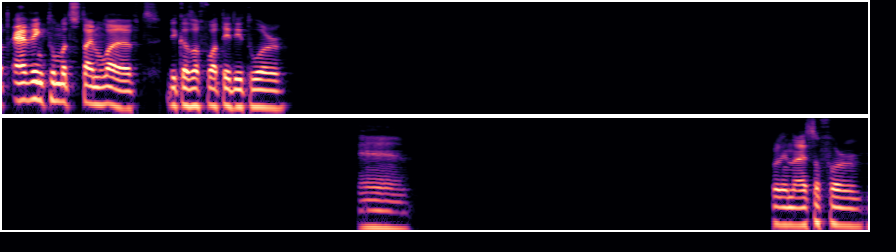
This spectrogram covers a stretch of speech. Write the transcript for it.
Not having too much time left because of what they did to her. Damn. Really nice of her.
